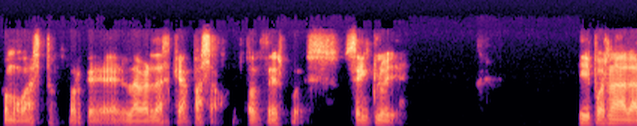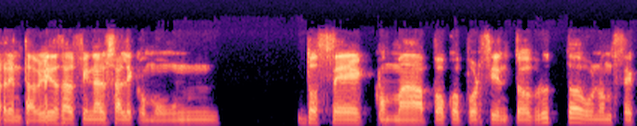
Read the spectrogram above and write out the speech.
como gasto, porque la verdad es que ha pasado. Entonces, pues se incluye. Y pues nada, la rentabilidad al final sale como un 12, poco por ciento bruto, un 11,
